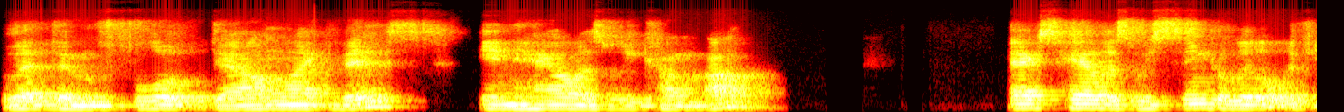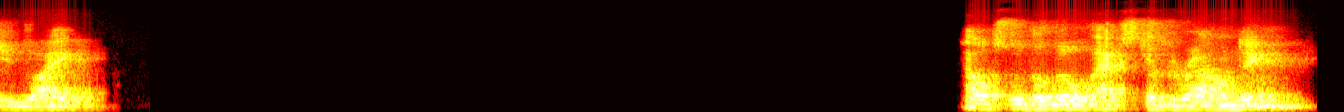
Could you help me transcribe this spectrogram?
Let them float down like this Inhale as we come up. Exhale as we sink a little, if you'd like. Helps with a little extra grounding.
